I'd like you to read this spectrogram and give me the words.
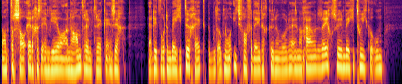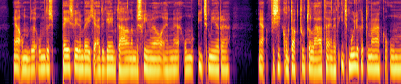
dan zal ergens de NBA al aan de handrem trekken en zeggen... Ja, dit wordt een beetje te gek. Er moet ook nog iets van verdedigd kunnen worden. En dan gaan we de regels weer een beetje tweaken om ja, om, de, om de space weer een beetje uit de game te halen misschien wel. En eh, om iets meer eh, ja, fysiek contact toe te laten. En het iets moeilijker te maken om,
